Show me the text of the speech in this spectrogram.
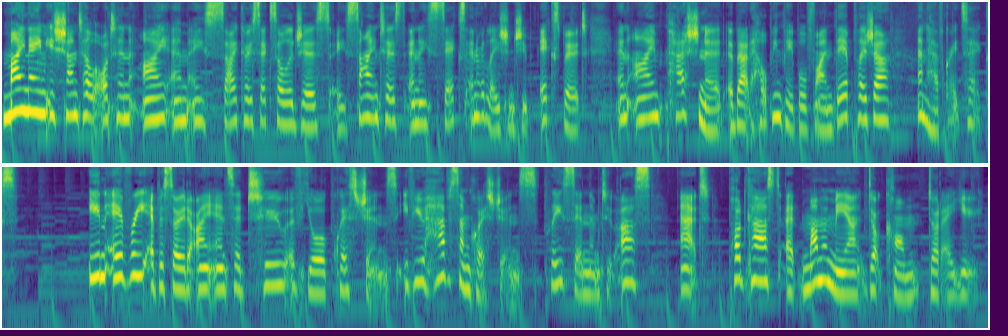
My name is Chantel Otten. I am a psychosexologist, a scientist, and a sex and relationship expert, and I'm passionate about helping people find their pleasure and have great sex. In every episode, I answer two of your questions. If you have some questions, please send them to us at podcast at mamamia.com.au.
